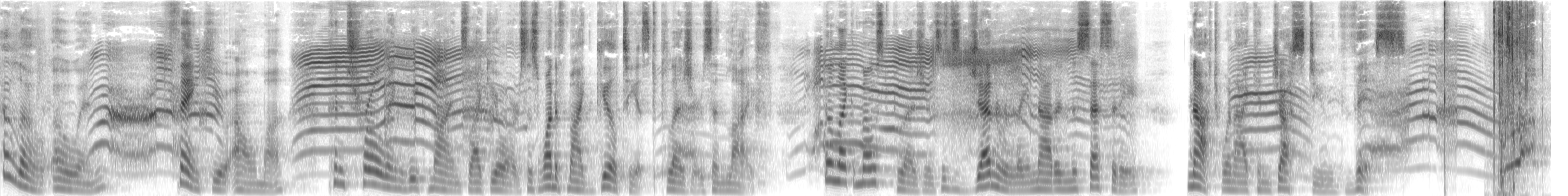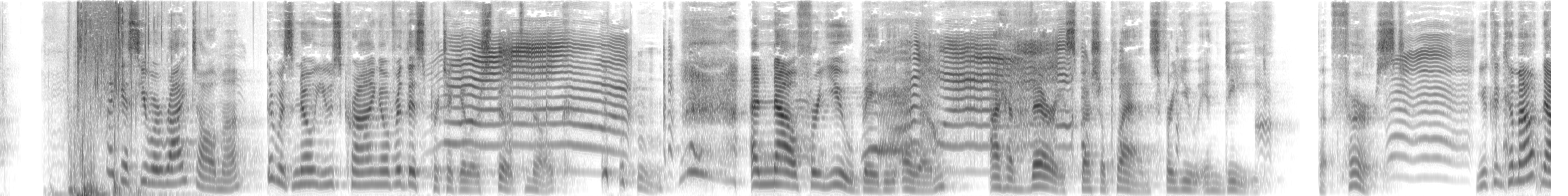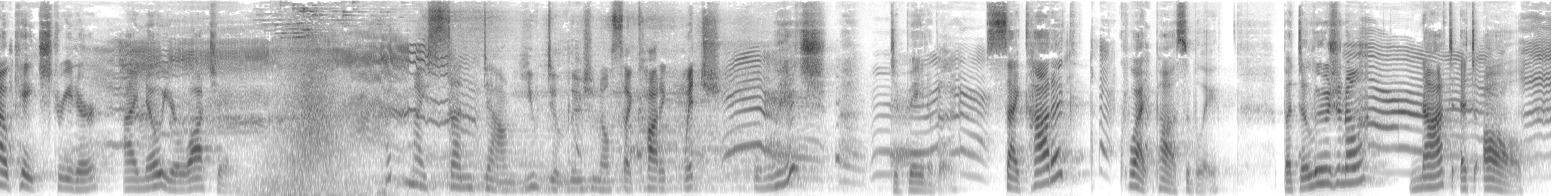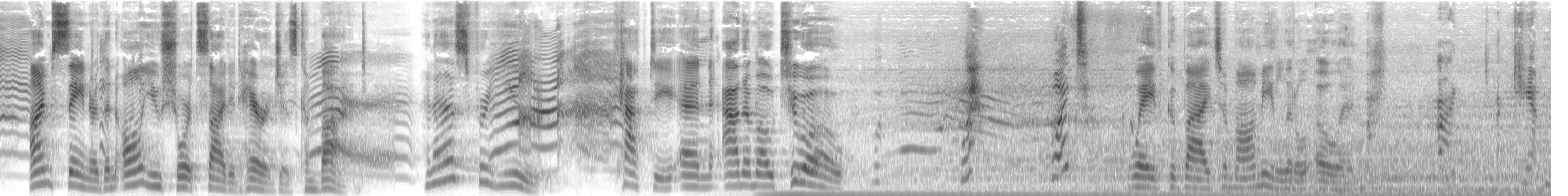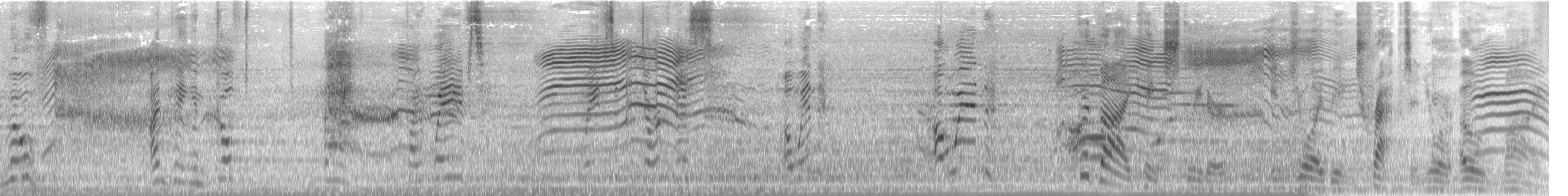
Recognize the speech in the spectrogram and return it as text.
Hello, Owen. Thank you, Alma. Controlling weak minds like yours is one of my guiltiest pleasures in life. Though, like most pleasures, it's generally not a necessity. Not when I can just do this. I guess you were right, Alma. There was no use crying over this particular spilt milk. and now for you, baby Owen. I have very special plans for you indeed. But first, you can come out now, Cate Streetor. I know you're watching. Put my son down, you delusional psychotic witch. Witch? Debatable. Psychotic? Quite possibly. But delusional? Not at all. I'm saner than all you short sighted Harridges combined. And as for you, Capti en animo tuo. What? What? Wave goodbye to mommy, little Owen. I, I can't move. I'm being engulfed ah, by waves. Waves of darkness. Owen? Owen! Goodbye, Cate Streetor. Enjoy being trapped in your own mind.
